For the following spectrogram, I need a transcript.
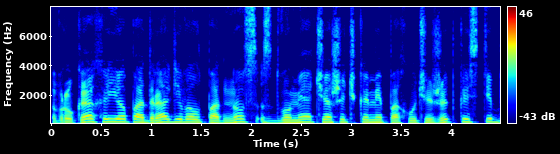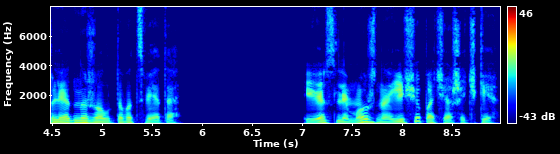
В руках ее подрагивал поднос с двумя чашечками пахучей жидкости бледно-желтого цвета. «Если можно, еще по чашечке»,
